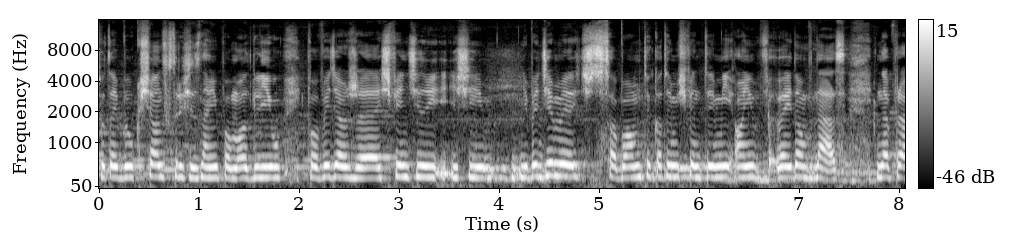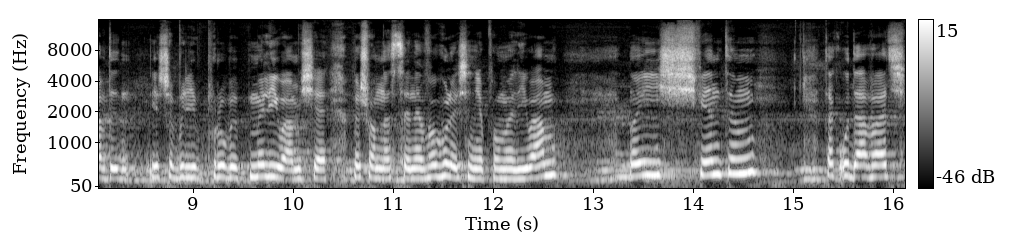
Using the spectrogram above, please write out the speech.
tutaj był ksiądz, który się z nami pomodlił i powiedział, że święci, jeśli nie będziemy sobą, tylko tymi świętymi, oni wejdą w nas. I naprawdę, jeszcze byli próby, myliłam się, weszłam na scenę, w ogóle się nie pomyliłam. No i świętym tak udawać,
